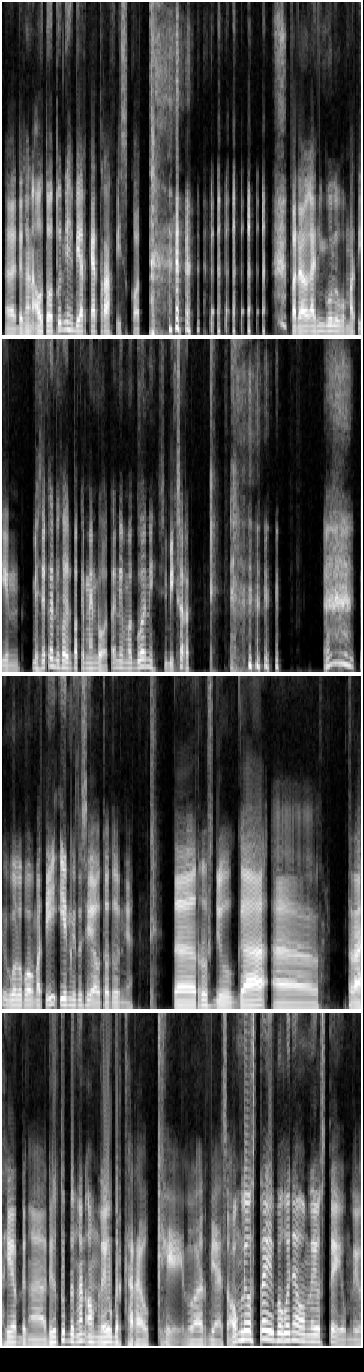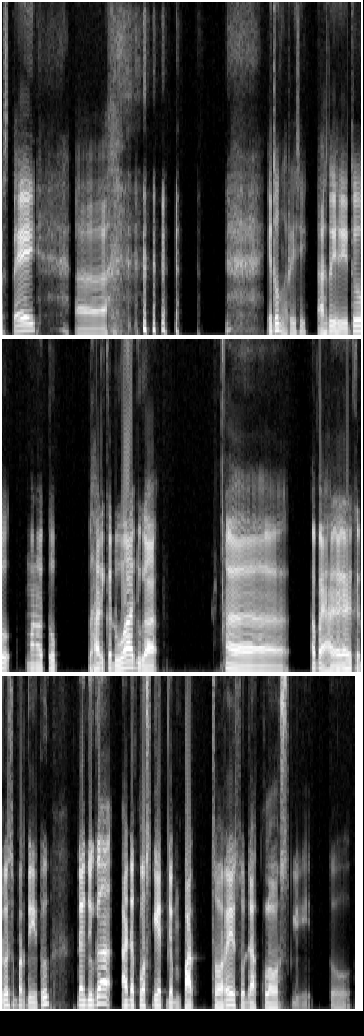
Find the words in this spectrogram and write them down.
Eh, dengan autotune ya biar kayak Travis Scott. Padahal anjing gue lupa matiin. Biasanya kan kalau dipakai main Dota nih sama gue nih si Bixer. Gue lupa matiin gitu sih autotune-nya terus juga eh terakhir dengan ditutup dengan Om Leo berkaraoke. Luar biasa. Om Leo stay pokoknya Om Leo stay Om Leo stay. Eh itu ngeri sih. Asli itu menutup hari kedua juga eh apa ya hari, hari kedua seperti itu. Dan juga ada close gate jam 4 sore sudah close gitu.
